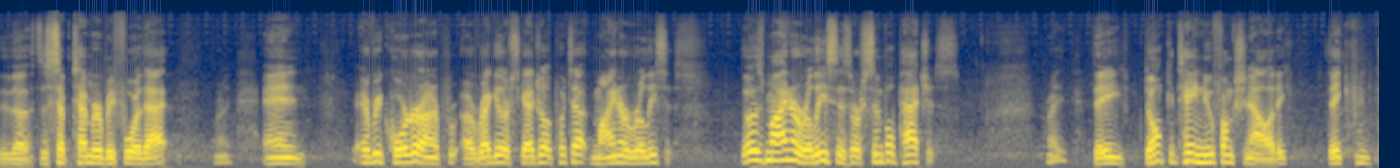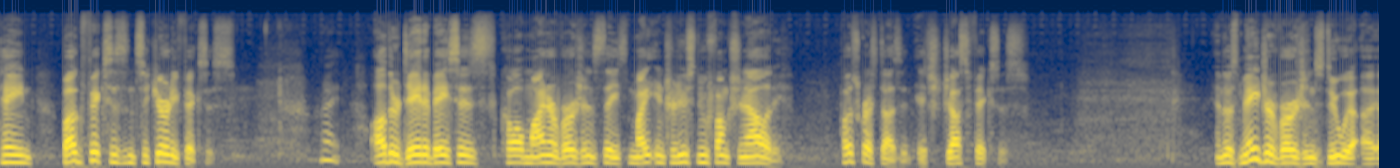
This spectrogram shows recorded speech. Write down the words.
the, the September before that. Right? And every quarter on a, a regular schedule, it puts out minor releases. Those minor releases are simple patches, right? They don't contain new functionality. They contain bug fixes and security fixes, right? Other databases called minor versions, they might introduce new functionality. Postgres doesn't, it's just fixes. And those major versions do uh,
